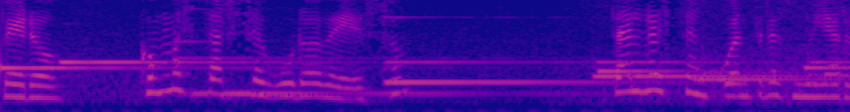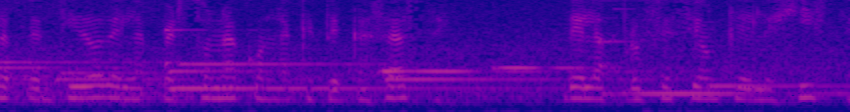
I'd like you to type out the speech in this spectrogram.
Pero, ¿cómo estar seguro de eso? Tal vez te encuentres muy arrepentido de la persona con la que te casaste, de la profesión que elegiste.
